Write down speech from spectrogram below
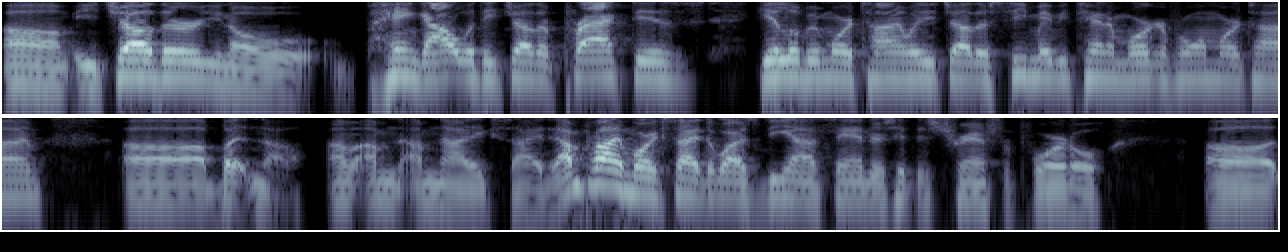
um, each other, you know, hang out with each other, practice, get a little bit more time with each other, see maybe Tanner Morgan for one more time. Uh, but no, I'm, I'm, I'm not excited. I'm probably more excited to watch Deion Sanders hit this transfer portal uh,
